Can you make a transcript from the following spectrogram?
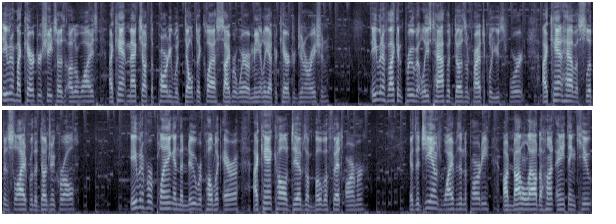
Even if my character sheet says otherwise, I can't max out the party with Delta-class cyberware immediately after character generation. Even if I can prove at least half a dozen practical uses for it, I can't have a slip and slide for the dungeon crawl. Even if we're playing in the New Republic era, I can't call dibs on Boba Fett's armor. If the GM's wife is in the party, I'm not allowed to hunt anything cute.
